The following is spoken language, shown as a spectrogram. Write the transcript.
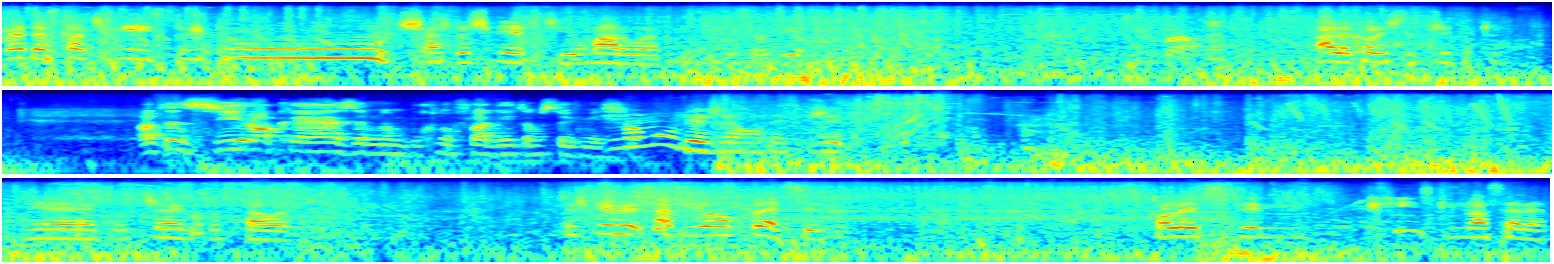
Będę stać w miejscu i pruć aż do śmierci. Umarłem. Nie zrobiłem. Prawie. Ale koleś jest brzydki. Ale ten Zero KS ze mną buchnął flagę i tam stoi w miejscu. No mówię, że on jest brzydki. Nie, to czego dostałem? Coś mnie zabiło w plecy. Koleś z tym chińskim laserem.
